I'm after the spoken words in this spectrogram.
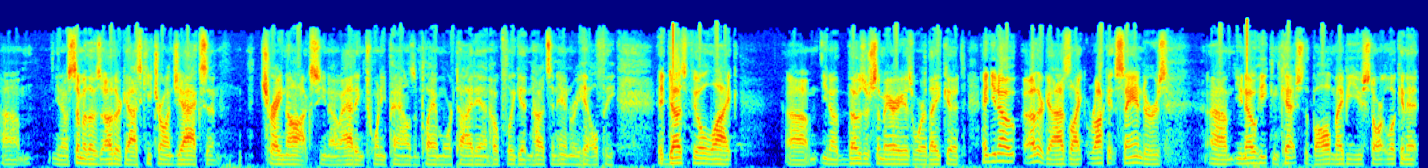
um, you know, some of those other guys, Ketron Jackson, Trey Knox, you know, adding 20 pounds and playing more tight end, hopefully getting Hudson Henry healthy. It does feel like, um, you know, those are some areas where they could, and you know, other guys like Rocket Sanders, um, you know, he can catch the ball. Maybe you start looking at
